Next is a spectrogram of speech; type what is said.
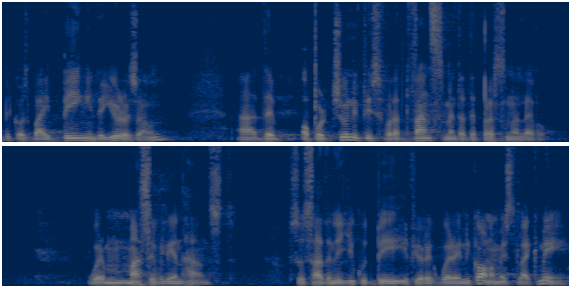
Because by being in the Eurozone, uh, the opportunities for advancement at the personal level were massively enhanced. So suddenly you could be, if you were an economist like me,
